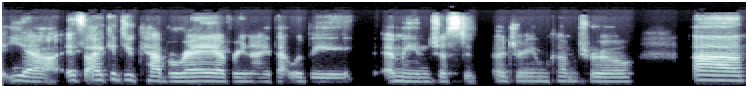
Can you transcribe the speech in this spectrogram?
yeah, if I could do cabaret every night, that would be, I mean, just a, a dream come true. Um,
